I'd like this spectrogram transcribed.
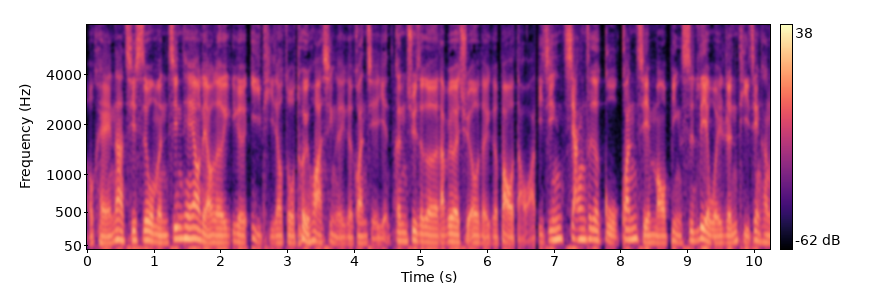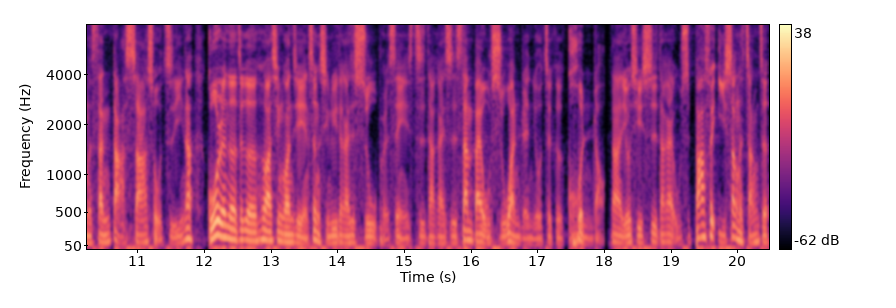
OK，那其实我们今天要聊的一个议题叫做退化性的一个关节炎。根据这个 WHO 的一个报道啊，已经将这个骨关节毛病是列为人体健康的三大杀手之一。那国人的这个退化性关节炎盛行率大概是十五 percent，也是大概是三百五十万人有这个困扰。那尤其是大概五十八岁以上的长者，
